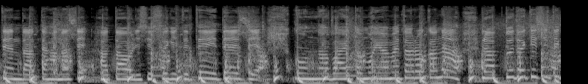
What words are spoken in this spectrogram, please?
てんだって話。旗折りしすぎて手痛いし。こんなバイトもやめたろかな。ラップだけして食ってきて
